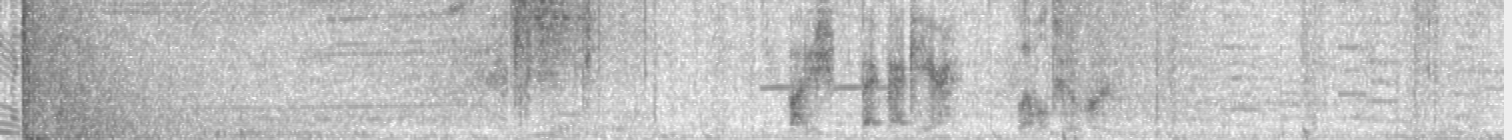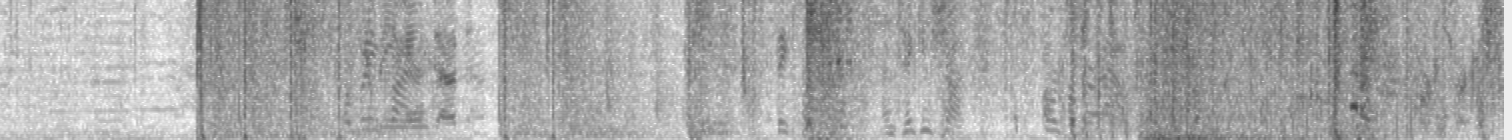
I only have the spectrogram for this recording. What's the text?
Patching myself up. Body sh backpack here. Level two. Opening fire. aimed. They spotted me. I'm taking shots. Arcs are out. 30 seconds.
